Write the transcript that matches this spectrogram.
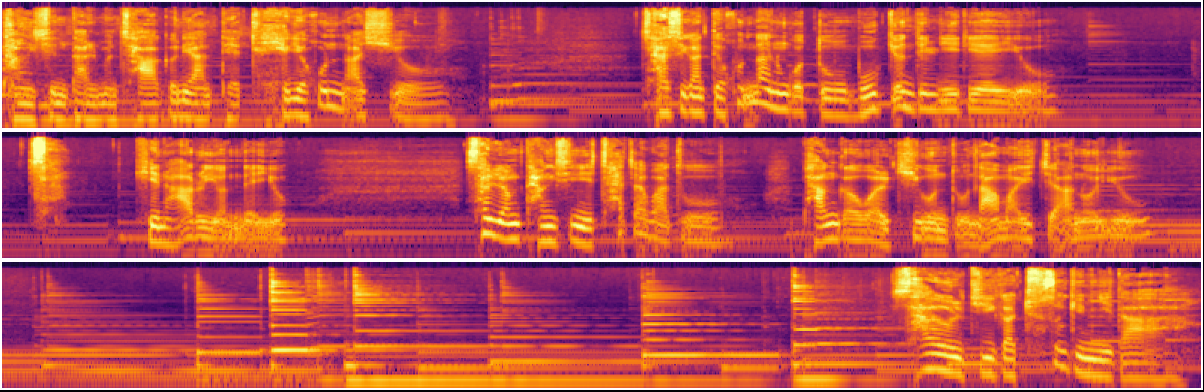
당신 닮은 작은애한테 되게 혼나시오 자식한테 혼나는 것도 못 견딜 일이에요 참 긴 하루였네요 설령 당신이 찾아와도 반가워할 기운도 남아있지 않아요. 사흘 뒤가 추석입니다.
